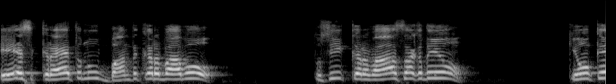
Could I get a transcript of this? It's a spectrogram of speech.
ਇਸ ਕ੍ਰੈਤ ਨੂੰ ਬੰਦ ਕਰਵਾਵੋ। ਤੁਸੀਂ ਕਰਵਾ ਸਕਦੇ ਹੋ। ਕਿਉਂਕਿ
